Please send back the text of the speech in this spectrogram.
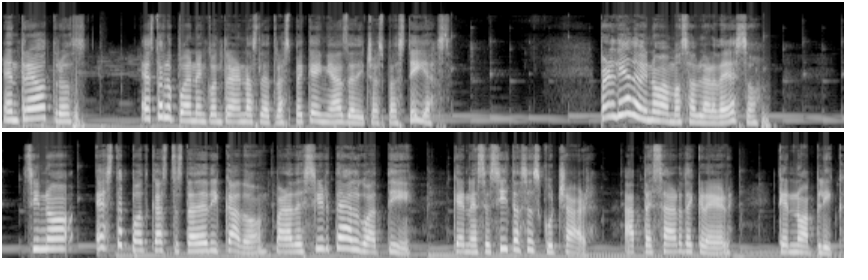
entre otros. Esto lo pueden encontrar en las letras pequeñas de dichas pastillas. Pero el día de hoy no vamos a hablar de eso, sino este podcast está dedicado para decirte algo a ti que necesitas escuchar a pesar de creer que no aplica.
